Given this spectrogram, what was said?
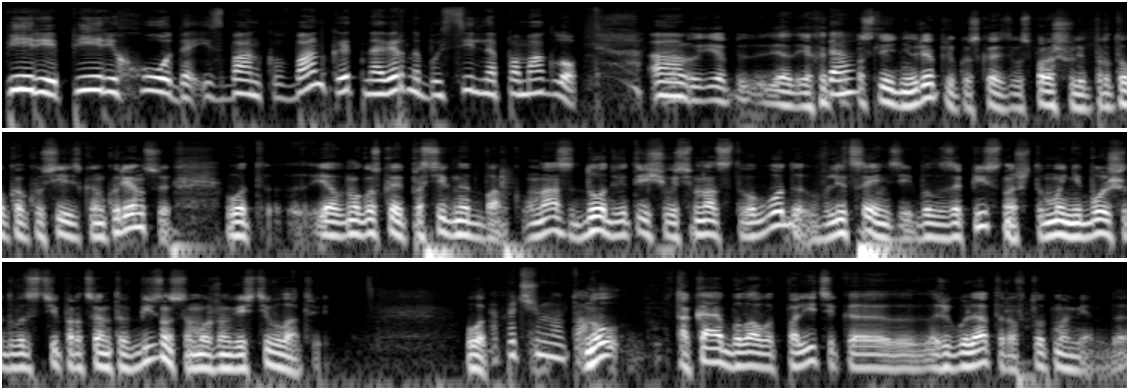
пере перехода из банка в банк. Это, наверное, бы сильно помогло. А, я, я, я хотел да. последнюю реплику сказать. Вы спрашивали про то, как усилить конкуренцию. Вот я могу сказать про Сигнетбанк. У нас до 2018 года в лицензии было записано, что мы не больше 20% бизнеса можем вести в Латвии. Вот. А почему так? Ну, такая была вот политика регулятора в тот момент. Да.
